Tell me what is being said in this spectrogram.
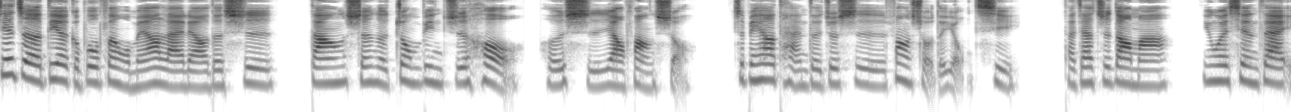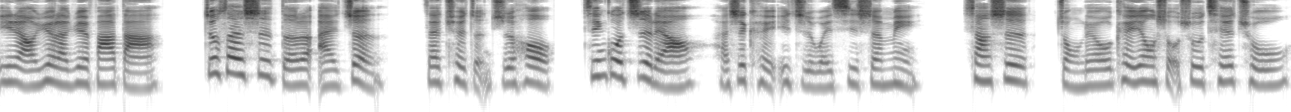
接着第二个部分，我们要来聊的是，当生了重病之后，何时要放手？这边要谈的就是放手的勇气。大家知道吗？因为现在医疗越来越发达，就算是得了癌症，在确诊之后，经过治疗，还是可以一直维系生命。像是肿瘤可以用手术切除，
